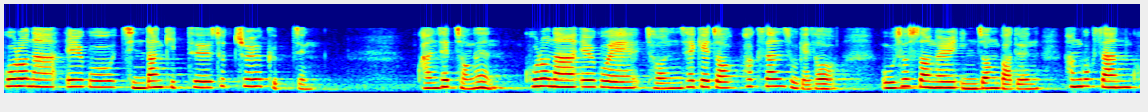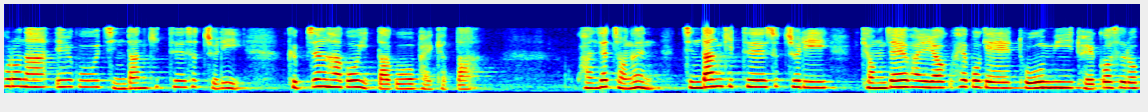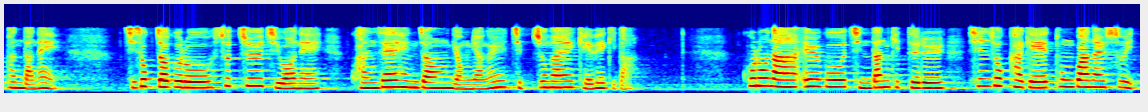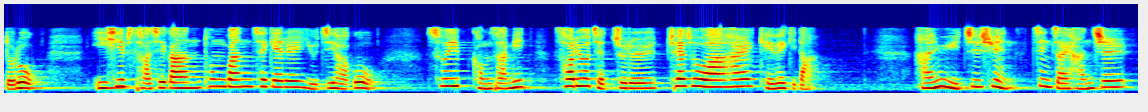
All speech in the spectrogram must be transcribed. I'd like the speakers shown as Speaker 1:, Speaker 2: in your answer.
Speaker 1: 코로나19 진단키트 수출 급증. 관세청은 코로나19의 전 세계적 확산 속에서 우수성을 인정받은 한국산 코로나19 진단키트 수출이 급증하고 있다고 밝혔다. 관세청은 진단키트 수출이 경제 활력 회복에 도움이 될 것으로 판단해 지속적으로 수출 지원에 관세 행정 역량을 집중할 계획이다. 코로나19 진단키트를 신속하게 통관할 수 있도록 24시간 통관 체계를 유지하고 수입 검사 및 서류 제출을 최소화할 계획이다. 韩语资讯尽在韩知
